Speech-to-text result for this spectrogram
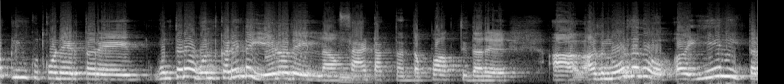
ಮಕ್ಳು ಹಿಂಗ್ ಕುತ್ಕೊಂಡೇ ಇರ್ತಾರೆ? ಒಂಥರ ಒಂದ್ ಕಡೆಯಿಂದ ಹೇಳೋದೇ ಇಲ್ಲ. ಫ್ಯಾಟ್ ಆಗ್ತಾರೆ ದಪ್ಪ ಆಗ್ತಿದ್ದಾರೆ. ಅದು ನೋಡಿದಾಗ ಏನು ಈ ತರ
